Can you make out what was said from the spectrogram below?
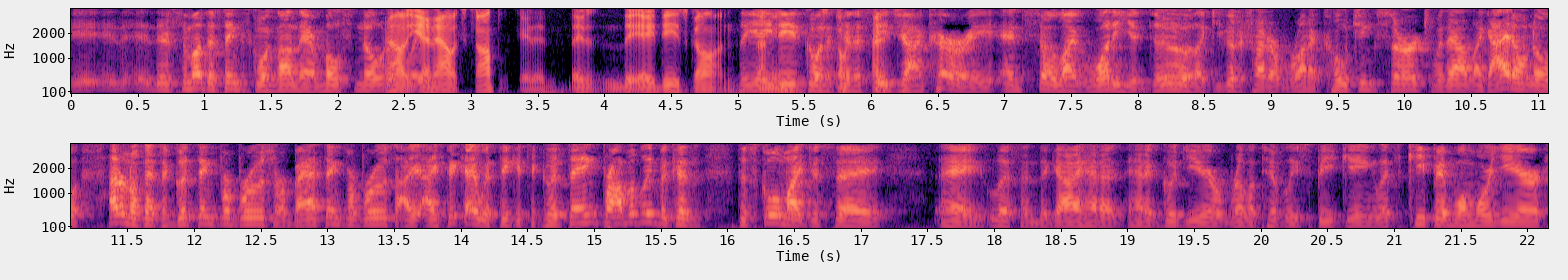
it, there's some other things going on there. Most notably, now, yeah, now it's complicated. They, the AD's gone. The AD's mean, going to Tennessee, John Currie, and so like, what do you do? Like, you're going to try to run a coaching search without like, I don't know, I don't know if that's a good thing for Bruce or a bad thing for Bruce. I, I think I would think it's a good thing probably because the school might just say, hey, listen, the guy had a had a good year, relatively speaking. Let's keep him one more year,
